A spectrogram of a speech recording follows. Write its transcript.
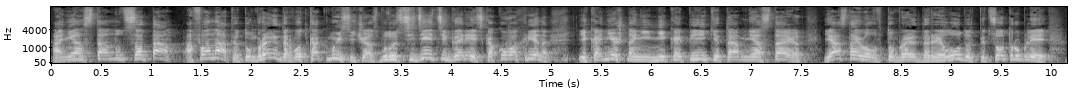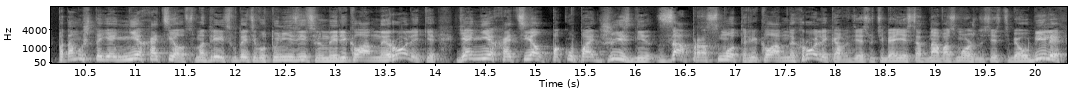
они останутся там. А фанаты Tomb Raider, вот как мы сейчас, будут сидеть и гореть, какого хрена? И, конечно, они ни копейки там не оставят. Я оставил в Tomb Raider Reloaded 500 рублей, потому что я не хотел смотреть вот эти вот унизительные рекламные ролики, я не хотел хотел покупать жизни за просмотр рекламных роликов, здесь у тебя есть одна возможность, если тебя убили,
